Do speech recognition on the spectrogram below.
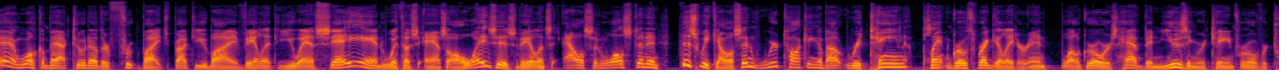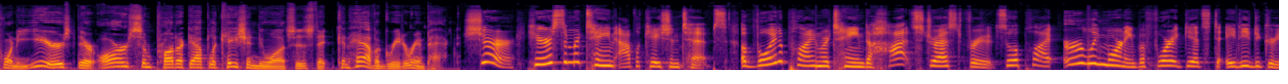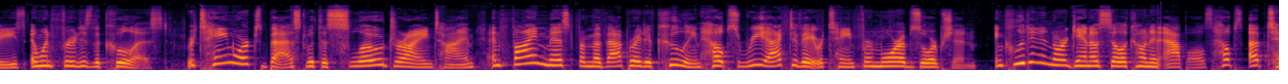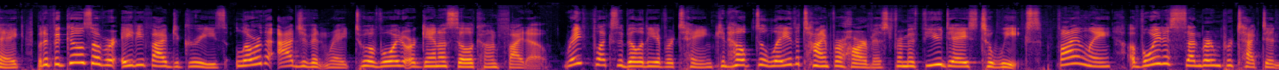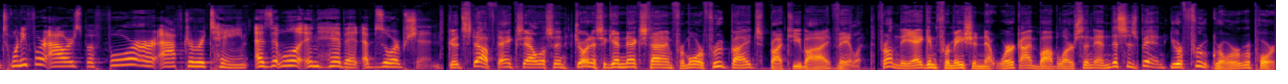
And welcome back to another Fruit Bites brought to you by Valent USA. And with us, as always, is Valent's Allison Walston. And this week, Allison, we're talking about Retain Plant Growth Regulator. And while growers have been using Retain for over 20 years, there are some product application nuances that can have a greater impact. Sure. Here's some Retain application tips. Avoid applying Retain to hot, stressed fruit, so apply early morning before it gets to 80 degrees and when fruit is the coolest. Retain works best with a slow drying time, and fine mist from evaporative cooling helps reactivate Retain for more absorption. Including an organosilicone in apples helps uptake, but if it goes over 85 degrees, lower the adjuvant rate to avoid organosilicone phyto. Rate flexibility of retain can help delay the time for harvest from a few days to weeks. Finally, avoid a sunburn protectant 24 hours before or after retain as it will inhibit absorption. Good stuff. Thanks, Allison. Join us again next time for more Fruit Bites brought to you by Valent. From the Ag Information Network, I'm Bob Larson, and this has been your Fruit Grower Report.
